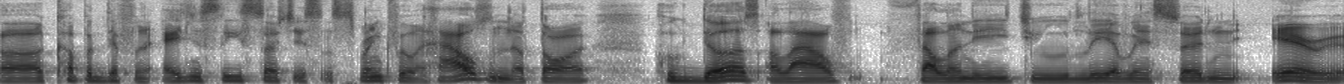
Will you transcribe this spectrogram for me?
uh, a couple different agencies, such as the Springfield Housing Authority, who does allow felony to live in a certain area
